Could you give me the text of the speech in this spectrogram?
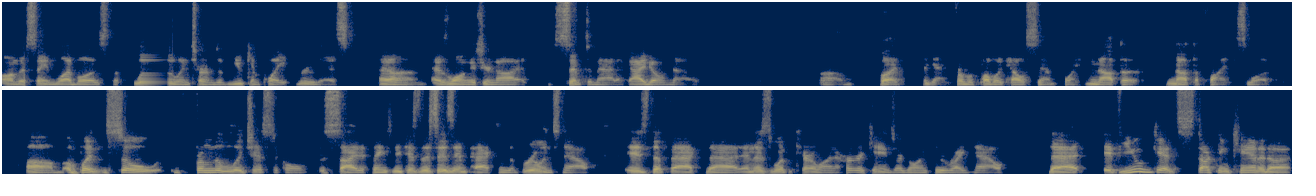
on the same level as the flu in terms of you can play through this um, as long as you're not symptomatic? I don't know. Um, but again, from a public health standpoint, not the not the finest look. Um, but so from the logistical side of things, because this is impacting the Bruins now, is the fact that, and this is what the Carolina Hurricanes are going through right now, that if you get stuck in Canada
